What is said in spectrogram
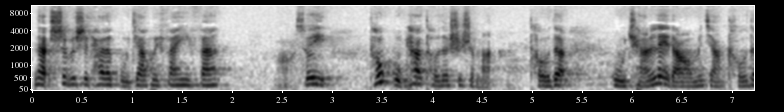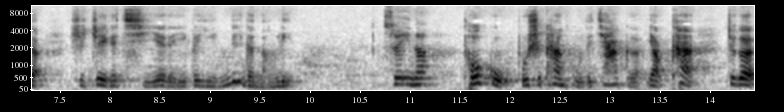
那是不是它的股价会翻一番？啊，所以投股票投的是什么？投的。股权类的啊，我们讲投的是这个企业的一个盈利的能力，所以呢，投股不是看股的价格，要看这个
